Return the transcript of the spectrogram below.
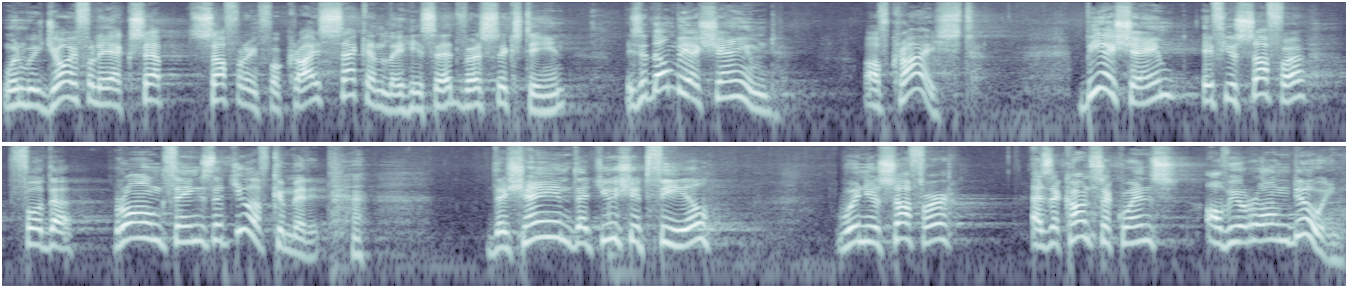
when we joyfully accept suffering for Christ. Secondly, he said, verse 16, he said, Don't be ashamed of Christ. Be ashamed if you suffer for the wrong things that you have committed. the shame that you should feel when you suffer as a consequence of your wrongdoing.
